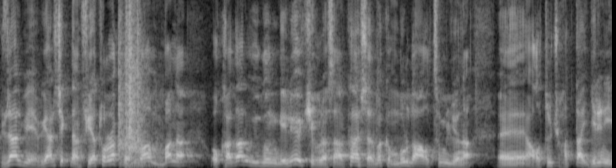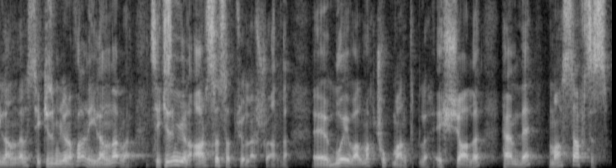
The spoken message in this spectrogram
Güzel bir ev. Gerçekten fiyat olarak da şu an bana o kadar uygun geliyor ki burası arkadaşlar. Bakın burada 6 milyona e, 6,5 hatta girin ilanlara 8 milyona falan ilanlar var. 8 milyona arsa satıyorlar şu anda. E, bu ev almak çok mantıklı. Eşyalı hem de masrafsız.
